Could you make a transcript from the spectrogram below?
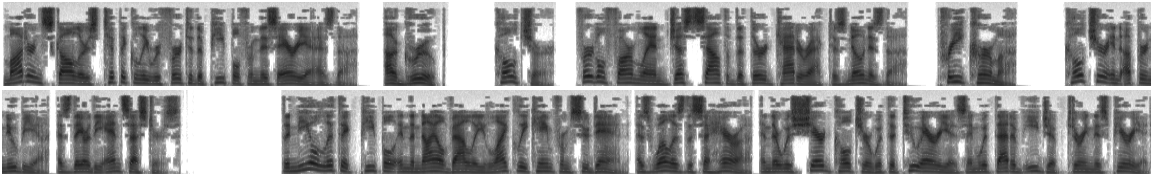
Modern scholars typically refer to the people from this area as the A group culture. Fertile farmland just south of the Third Cataract is known as the pre-Kerma culture in Upper Nubia, as they are the ancestors. The Neolithic people in the Nile Valley likely came from Sudan, as well as the Sahara, and there was shared culture with the two areas and with that of Egypt during this period.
